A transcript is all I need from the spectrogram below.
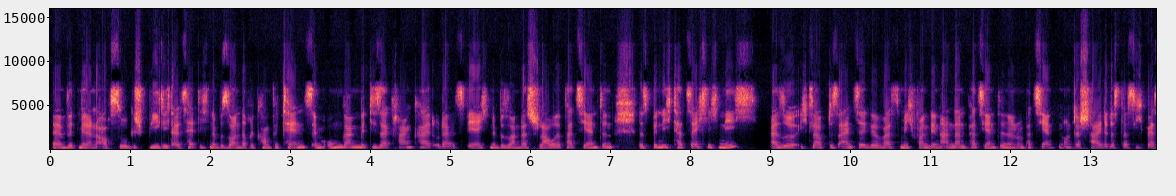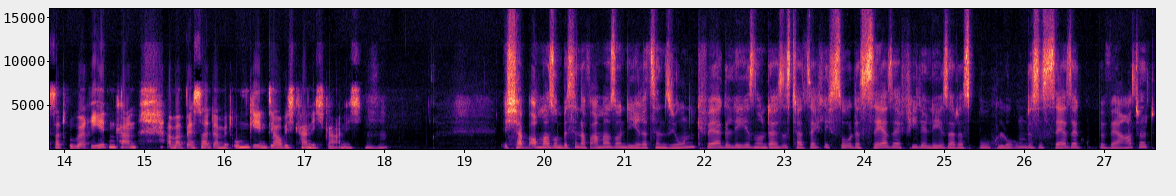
äh, wird mir dann auch so gespiegelt, als hätte ich eine besondere Kompetenz im Umgang mit dieser Krankheit oder als wäre ich eine besonders schlaue Patientin. Das bin ich tatsächlich nicht. Also ich glaube, das Einzige, was mich von den anderen Patientinnen und Patienten unterscheidet, ist, dass ich besser drüber reden kann. Aber besser damit umgehen, glaube ich, kann ich gar nicht. Mhm. Ich habe auch mal so ein bisschen auf Amazon die Rezensionen quer gelesen und da ist es tatsächlich so, dass sehr, sehr viele Leser das Buch loben. Das ist sehr, sehr gut bewertet.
